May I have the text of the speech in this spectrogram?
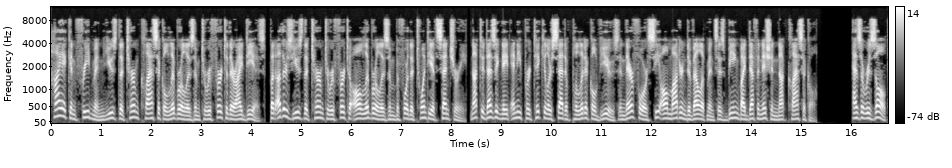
Hayek and Friedman used the term classical liberalism to refer to their ideas, but others use the term to refer to all liberalism before the 20th century, not to designate any particular set of political views and therefore see all modern developments as being by definition not classical. As a result,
